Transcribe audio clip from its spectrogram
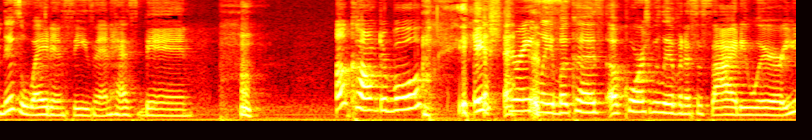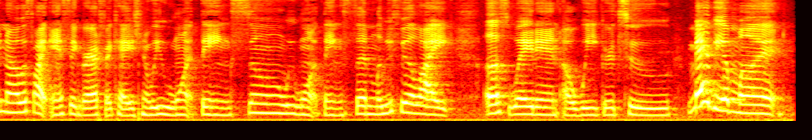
this waiting season has been uncomfortable yes. extremely because of course we live in a society where you know it's like instant gratification. We want things soon. We want things suddenly. We feel like us waiting a week or two maybe a month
